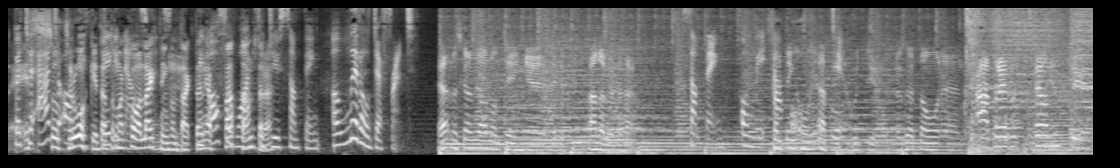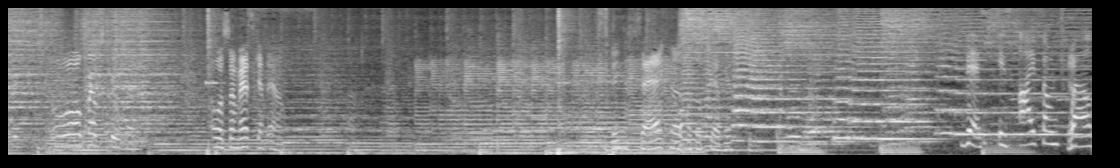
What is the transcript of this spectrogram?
Det But to add så to all these big announcements, we Jag also wanted to det. do something a little different. Ja, nu ska de göra någonting eh, annorlunda här. Something only Something Apple only would Apple do. would do. Nu öppnar hon en... Alltså det är så töntigt. Åh, skeppsgubbe. Och så en väska till en. Det är inte säkert att de ska väska. This is iPhone 12 Ja,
